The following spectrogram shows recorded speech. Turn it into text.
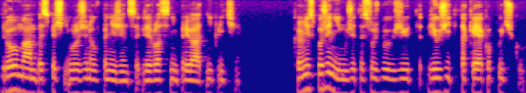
Druhou mám bezpečně uloženou v peněžence, kde vlastním privátní klíče. Kromě spoření můžete službu využít, využít také jako půjčku.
